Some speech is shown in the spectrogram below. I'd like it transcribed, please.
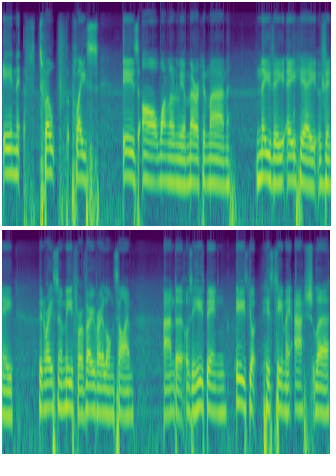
in 12th place is our one and only American man, Navy, aka Vinny. Been racing with me for a very, very long time, and uh, obviously he's being he's got his teammate Ash there.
